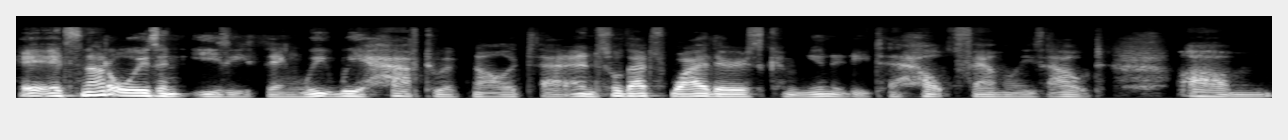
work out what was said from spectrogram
It's not always an easy thing. We we have to acknowledge that. And so that's why there's community to help families out. Um,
